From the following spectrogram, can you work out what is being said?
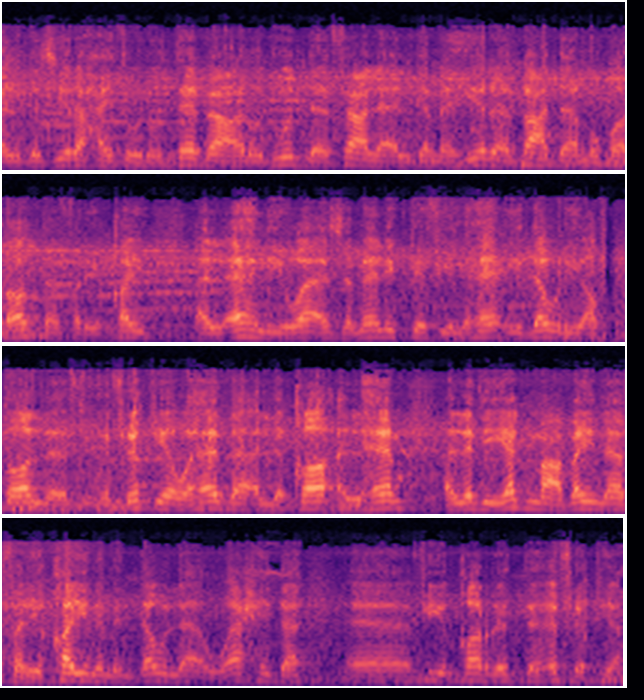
الجزيرة حيث نتابع ردود فعل الجماهير بعد مباراة فريقي الأهلي والزمالك في نهائي دوري أبطال في إفريقيا وهذا اللقاء الهام الذي يجمع بين فريقين من دولة واحدة في قارة إفريقيا.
